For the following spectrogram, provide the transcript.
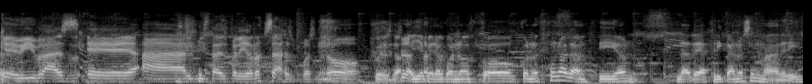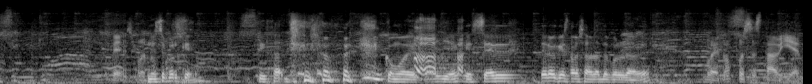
que vivas eh, a amistades peligrosas. Pues no. Pues no. Oye, pero conozco, conozco una canción, la de Africanos en Madrid. ¿Ves? Bueno, No sé por qué. Fíjate, como detalle, que sé de lo que estamos hablando por una vez. Bueno, pues está bien.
